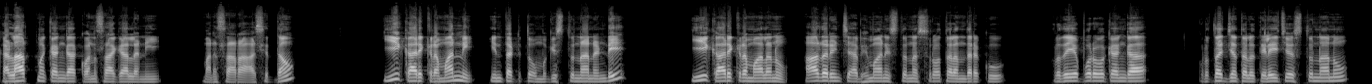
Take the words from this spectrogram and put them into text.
కళాత్మకంగా కొనసాగాలని మనసారా ఆశిద్దాం. ఈ కార్యక్రమాన్ని ఇంతటితో ముగిస్తున్నానండి. ఈ కార్యక్రమాలను ఆదరించి అభిమానిస్తున్న శ్రోతలందరకు హృదయపూర్వకంగా కృతజ్ఞతలు తెలియచేస్తున్నాను.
